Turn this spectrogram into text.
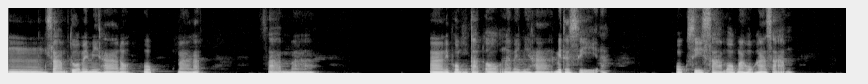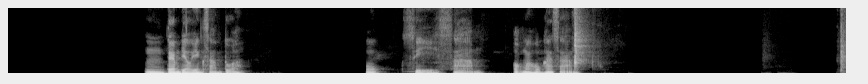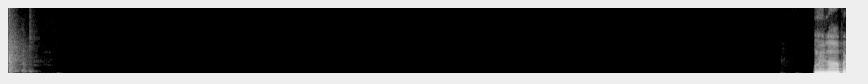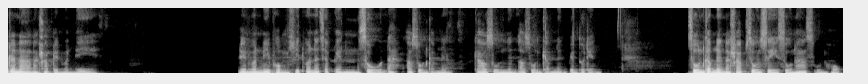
อืมสามตัวไม่มีห้าเนาะหกมาละสามมาอ่านี่ผมตัดออกนะ ไม่มีห้ามีแต่สี่นะหกสี่สามออกมาหกห้าสามอืมเต็มเดียวเองสามตัว สี่สามออกมาหกห้าสามของเราพัฒนานะครับเด่นวันนี้ เด่นวันนี้ผมคิดว่าน่าจะเป็นศูนย์นะ เอาศูนย์กับหนึ่งเก้าศูนย์หนึ่งเอาศูนย์กับหนึ่งเป็นตัวเด่น ศูนย์กับหนึ่งนะครับศูนย์สี่ศูนย์ห้าศูนย์หก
